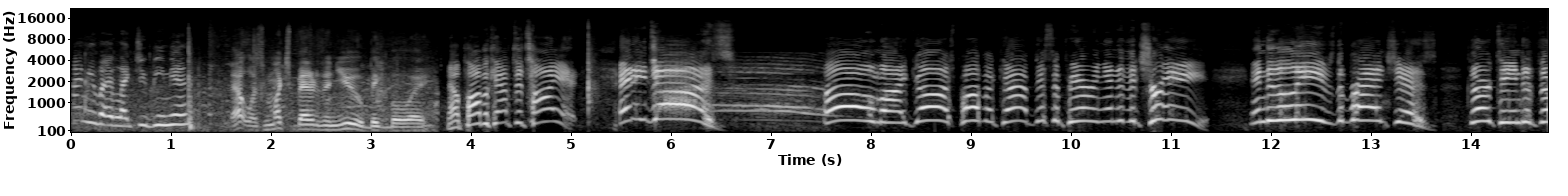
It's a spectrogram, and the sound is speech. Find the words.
I knew I liked you, B-Man. That was much better than you, big boy. Now Papa Cap to tie it! And he does! Oh my gosh, Papa Cap disappearing into the tree! Into the leaves, the branches! 13 to 13!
